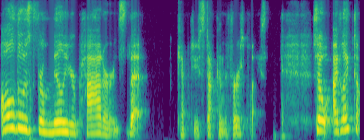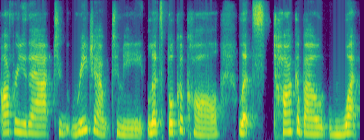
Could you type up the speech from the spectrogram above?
all those familiar patterns that kept you stuck in the first place. So I'd like to offer you that to reach out to me. Let's book a call. Let's talk about what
